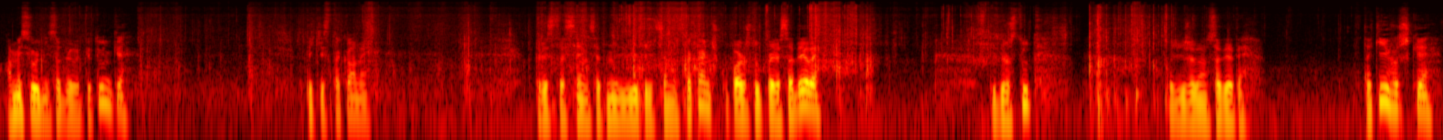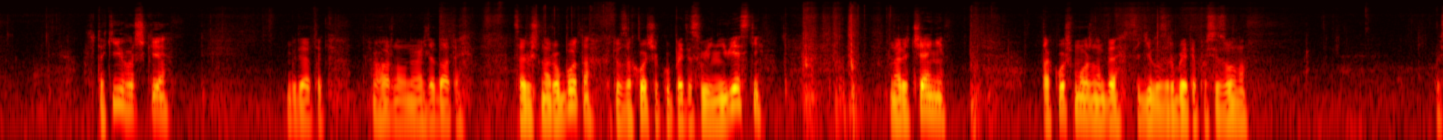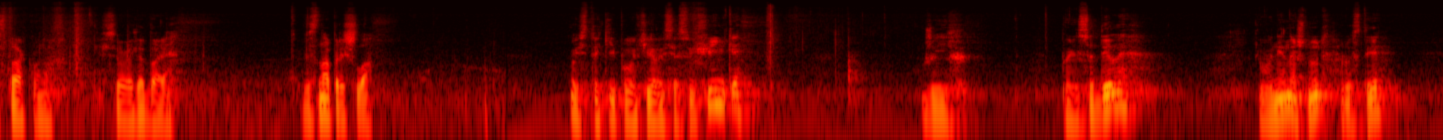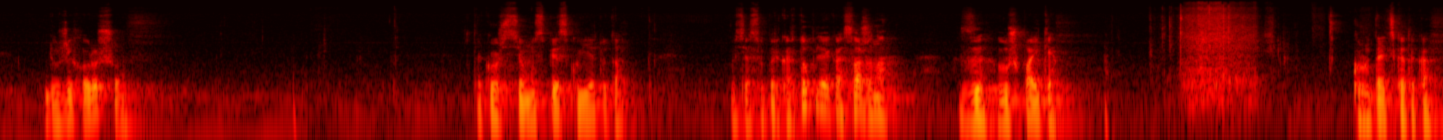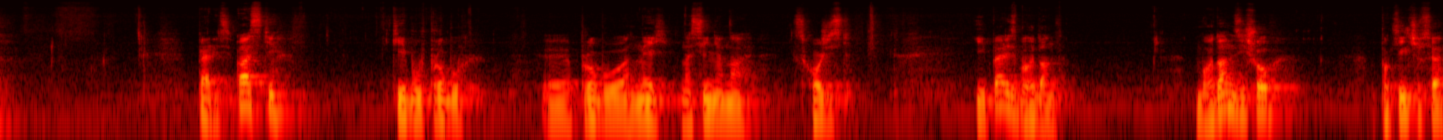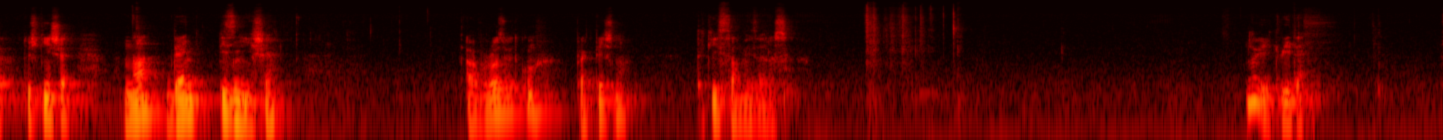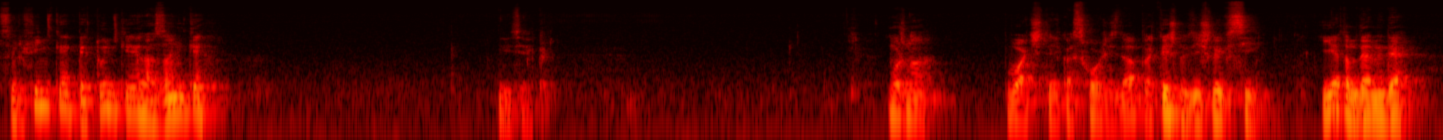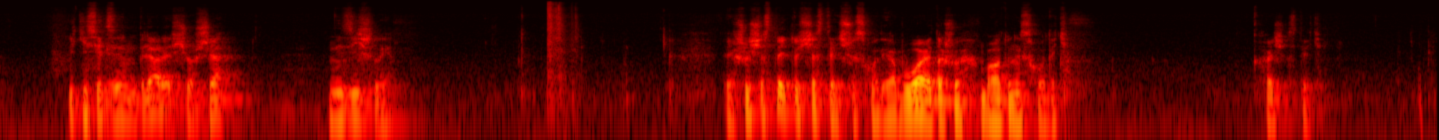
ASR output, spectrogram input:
А ми сьогодні садили петуньки. Такі стакани 370 мл в цьому стаканчику, пару штук пересадили. Підростуть. Тоді вже будемо садити в такі горшки, в такі горшки. Буде так гарно воно виглядати. Це ручна робота. Хто захоче купити своїй невесті, наречені. Також можна буде це діло зробити по сезону. Ось так воно все виглядає. Весна прийшла. Ось такі получилися сушіньки. Вже їх пересадили і вони почнуть рости дуже хорошо. Також в цьому списку є тут ця суперкартопля, яка саджена з лушпайки. Крутецька така. Перець Асті, який був пробу, е, пробуваний насіння на схожість. І перець Богдан. Богдан зійшов, покільчився, точніше, на день пізніше. А в розвитку практично такий самий зараз. Ну і квіти. Сурфіньки, петуньки, газаньки. Дивіться як. Можна бачити, яка схожість, да? практично зійшли всі. Є там де-не-де якісь екземпляри, що ще не зійшли. Якщо щастить, то щастить, що сходить. А буває так, що багато не сходить. Хай щастить.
